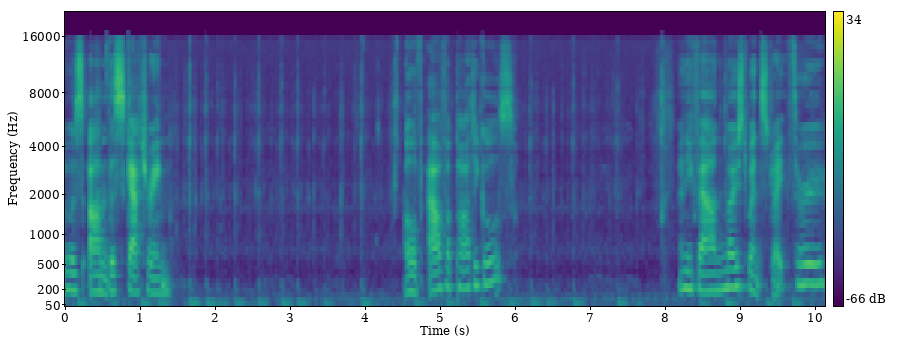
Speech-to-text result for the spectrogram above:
was um, the scattering of alpha particles. And he found most went straight through.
